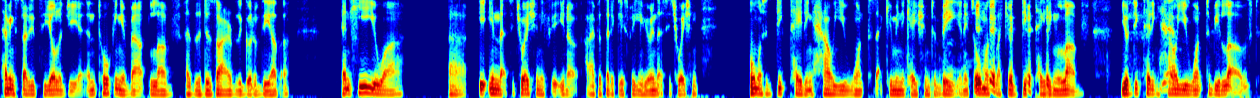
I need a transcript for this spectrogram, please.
having studied theology and talking about love as the desire of the good of the other, and here you are uh, in that situation. If you know, hypothetically speaking, you're in that situation, almost dictating how you want that communication to be, and it's almost like you're dictating love. You're dictating how you want to be loved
